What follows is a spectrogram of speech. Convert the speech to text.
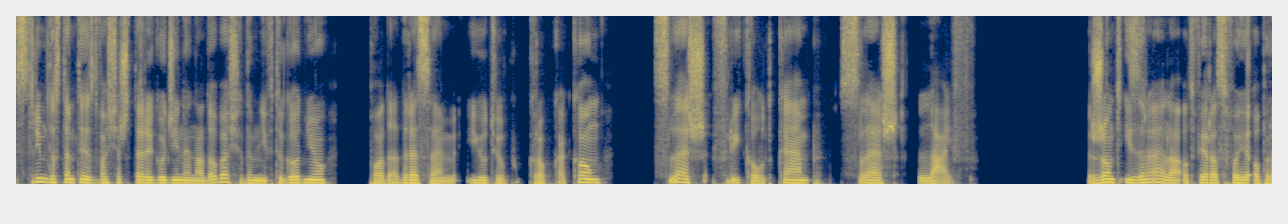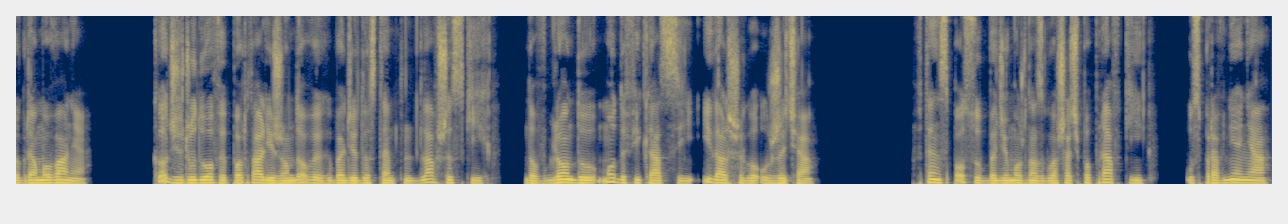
Stream dostępny jest 24 godziny na dobę, 7 dni w tygodniu pod adresem youtube.com slash freecodecamp slash live. Rząd Izraela otwiera swoje oprogramowanie. Kod źródłowy portali rządowych będzie dostępny dla wszystkich do wglądu, modyfikacji i dalszego użycia. W ten sposób będzie można zgłaszać poprawki, usprawnienia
